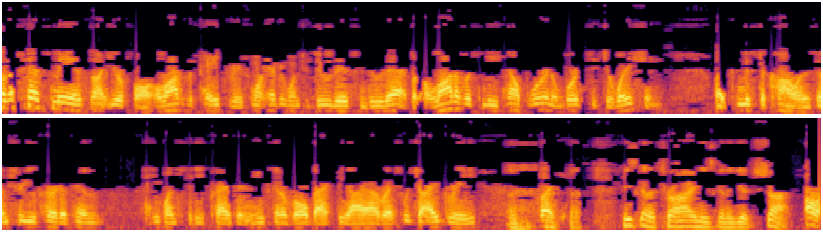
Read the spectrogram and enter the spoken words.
what upsets me, and it's not your fault, a lot of the patriots want everyone to do this and do that, but a lot of us need help. We're in a worse situation. Like Mr. Collins, I'm sure you've heard of him. He wants to be president. He's going to roll back the IRS, which I agree. But he's going to try and he's going to get shot oh,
